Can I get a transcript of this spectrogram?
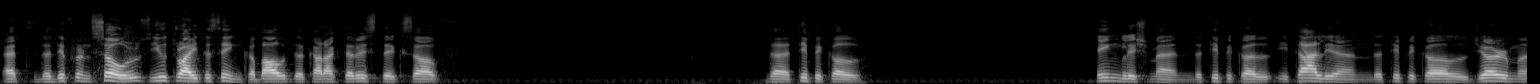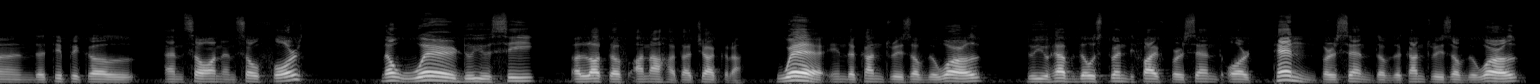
at the different souls, you try to think about the characteristics of the typical Englishman, the typical Italian, the typical German, the typical, and so on and so forth. Now, where do you see a lot of Anahata chakra? Where in the countries of the world do you have those 25% or 10% of the countries of the world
